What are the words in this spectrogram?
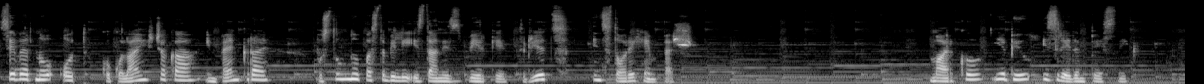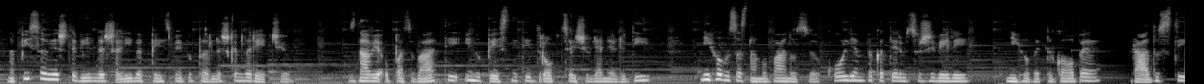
Severno od Kokolajnščaka in Penkraj, postumno pa sta bili izdani zbirki Trjec in Story Hempeš. Marko je bil izreden pesnik. Napisal je številne šalive pesmi v prleškem narečju. Znal je opazovati in upesniti drobce življenja ljudi, njihovo zaznamovanost z okoljem, v katerem so živeli, njihove tegobe, radosti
